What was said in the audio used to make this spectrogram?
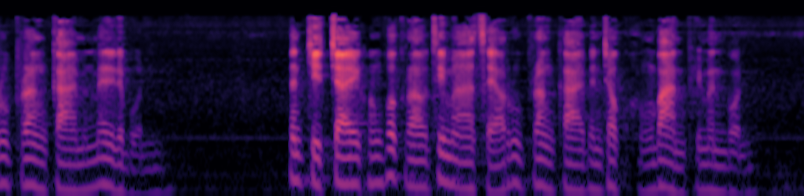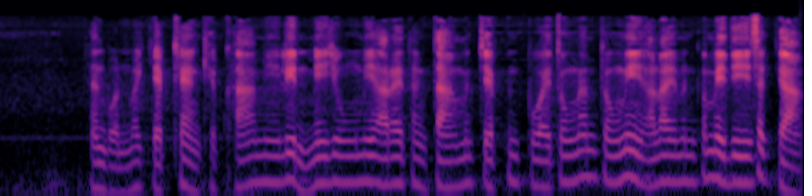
รูปร่างกายมันไม่ได้บน่นมันจิตใจของพวกเราที่มาอาศัยรูปร่างกายเป็นเจ้าของบ้านพี่มันบน่นนั่นบ่นว่าเจ็บแข้งเจ็บขามีลิ้น มียุงมีอะไรต่าง ๆ มันเจ็บมันป่วยตรงนั้นตรงนี้อะไรมันก็ไม่ดีสักอย่าง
